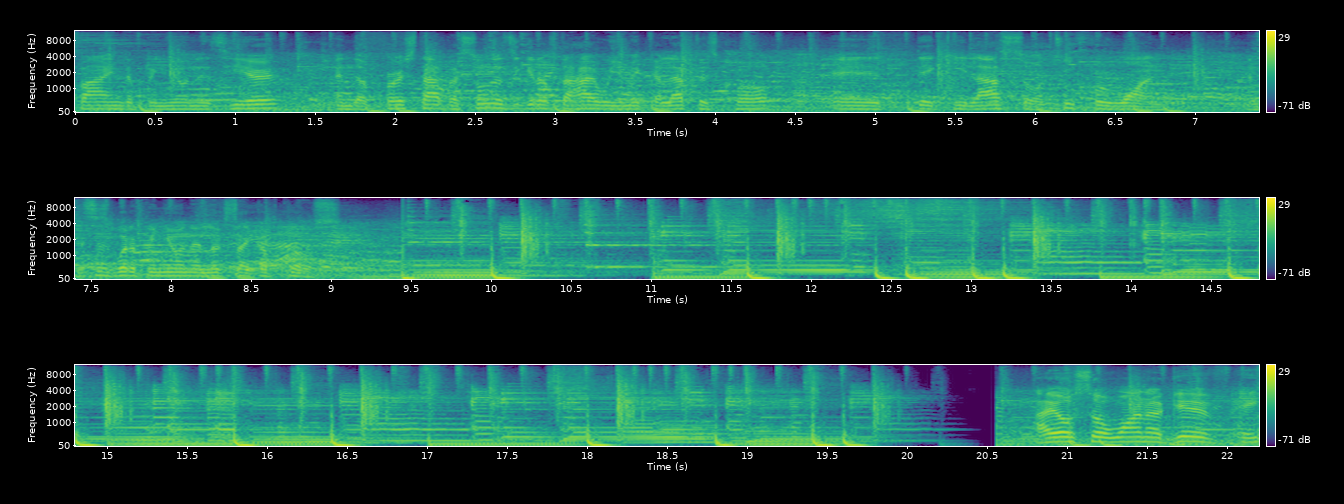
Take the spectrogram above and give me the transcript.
Find the piñones here. And the first stop as soon as you get off the highway you make a left is called eh, tequilazo two for one. And this is what a piñone looks like up close. I also want to give a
